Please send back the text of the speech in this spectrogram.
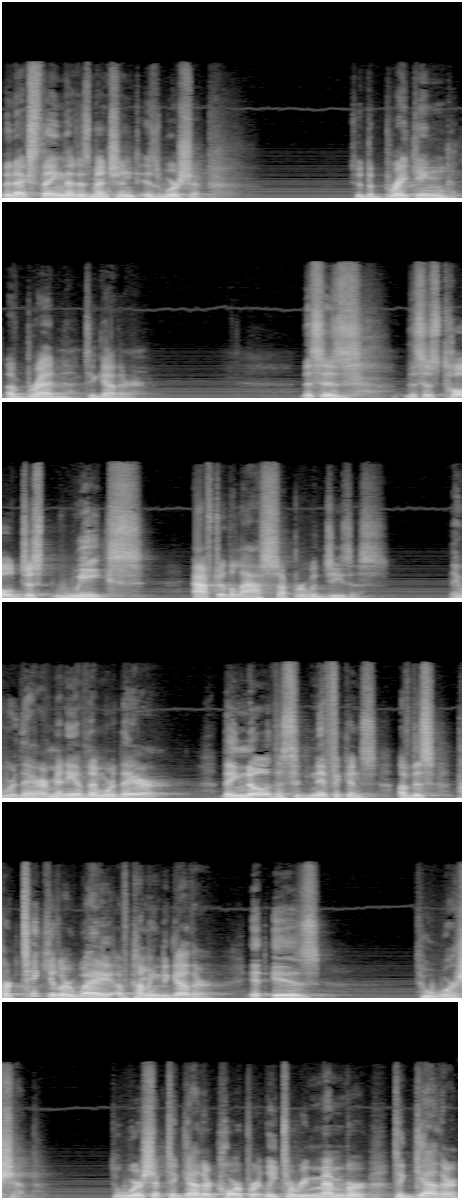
The next thing that is mentioned is worship to the breaking of bread together. This is, this is told just weeks after the Last Supper with Jesus. They were there, many of them were there. They know the significance of this particular way of coming together. It is to worship, to worship together corporately, to remember together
